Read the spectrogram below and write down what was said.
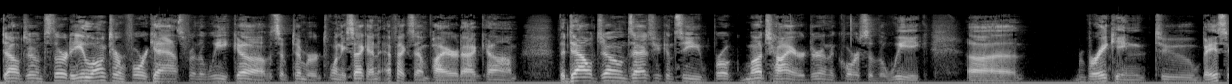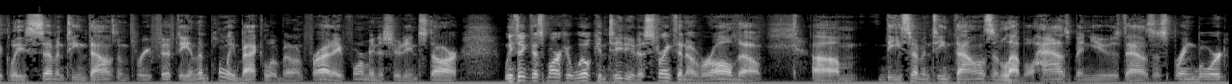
Dow Jones 30 long-term forecast for the week of September 22nd, FXEmpire.com. The Dow Jones, as you can see, broke much higher during the course of the week. Uh, breaking to basically 17,350 and then pulling back a little bit on Friday, forming a shooting star. We think this market will continue to strengthen overall, though. Um, the 17,000 level has been used as a springboard,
